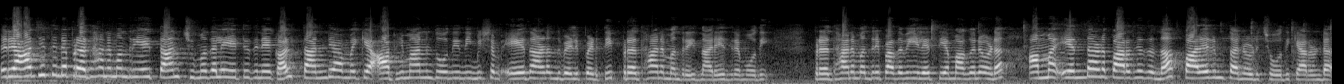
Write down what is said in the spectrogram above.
രാജ്യത്തിന്റെ പ്രധാനമന്ത്രിയായി താൻ ചുമതലയേറ്റതിനേക്കാൾ തന്റെ അമ്മയ്ക്ക് അഭിമാനം തോന്നിയ നിമിഷം ഏതാണെന്ന് വെളിപ്പെടുത്തി പ്രധാനമന്ത്രി നരേന്ദ്രമോദി. പ്രധാനമന്ത്രി പദവിയിലെത്തിയ മകനോട് അമ്മ എന്താണ് പറഞ്ഞതെന്ന് പലരും തന്നോട് ചോദിക്കാറുണ്ട്.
